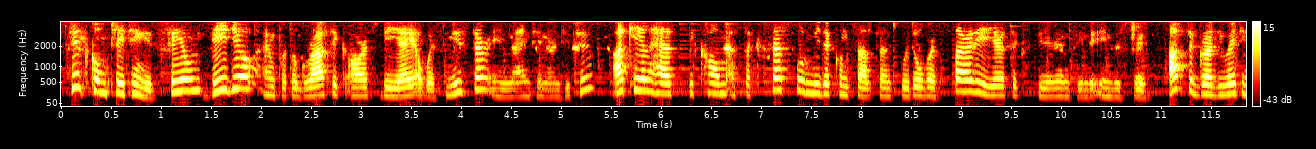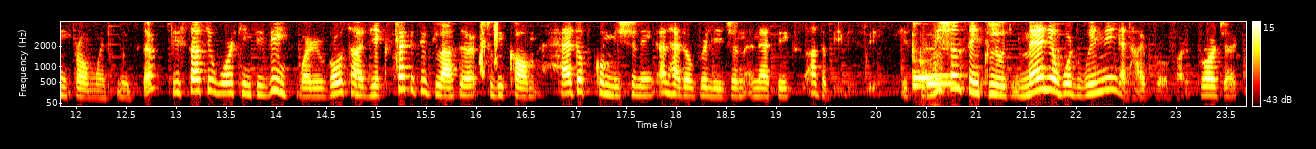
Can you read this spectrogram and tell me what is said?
Since completing his film, video, and photographic arts BA at Westminster in 1992, Aaqil has become a successful media consultant with over 30 years' experience in the industry. After graduating from Westminster, he started working TV, where he rose at the executive to become head of commissioning and head of religion and Ethics at the BBC. His commissions include many award-winning and high-profile projects.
